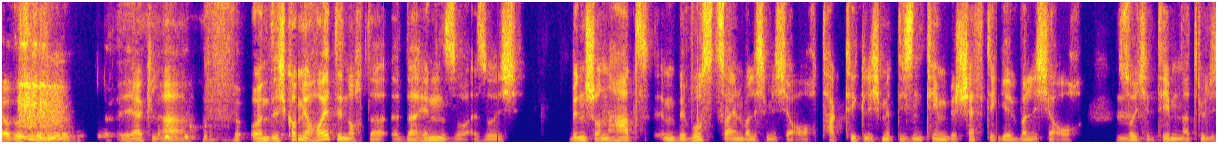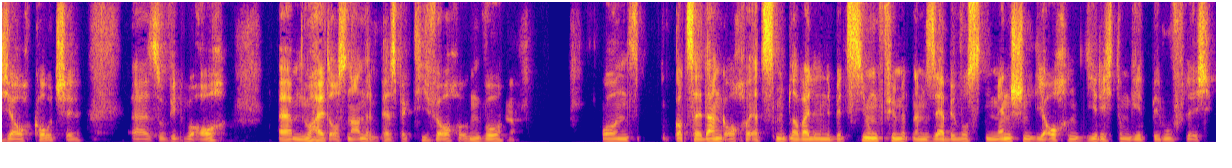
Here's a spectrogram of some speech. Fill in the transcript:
ja, das ja, klar. Und ich komme ja heute noch da, dahin so. Also ich bin schon hart im Bewusstsein, weil ich mich ja auch tagtäglich mit diesen Themen beschäftige, weil ich ja auch hm. solche Themen natürlich ja auch coache, äh, so wie du auch. Ähm, nur halt aus einer anderen Perspektive auch irgendwo. Ja. Und Gott sei Dank auch jetzt mittlerweile eine Beziehung für mit einem sehr bewussten Menschen, die auch in die Richtung geht beruflich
